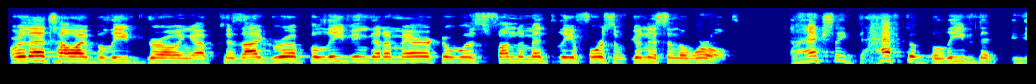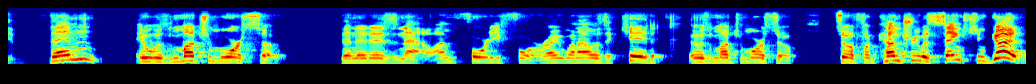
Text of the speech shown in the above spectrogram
Or that's how I believed growing up because I grew up believing that America was fundamentally a force of goodness in the world. And I actually have to believe that then it was much more so than it is now. I'm 44, right? When I was a kid, it was much more so. So if a country was sanctioned, good,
